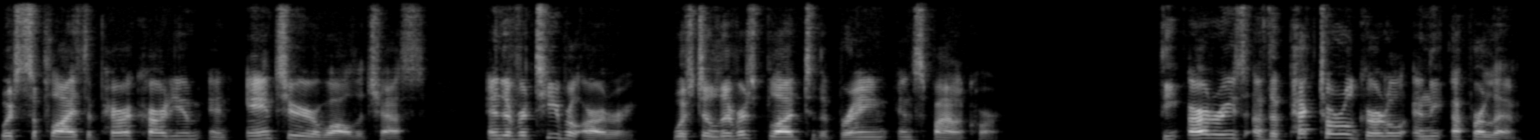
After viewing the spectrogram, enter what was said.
which supplies the pericardium and anterior wall of the chest, and the vertebral artery, which delivers blood to the brain and spinal cord. The arteries of the pectoral girdle and the upper limb.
